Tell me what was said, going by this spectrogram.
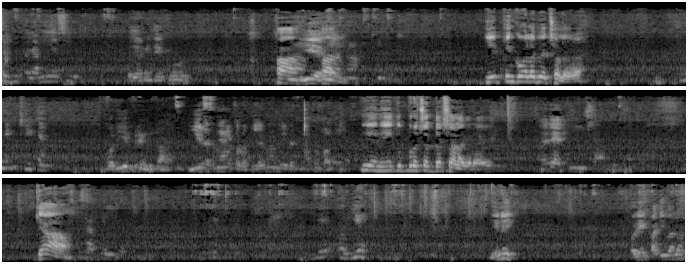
पजामी ऐसी हो पजामी देखो। हाँ ये है। हाँ। हाँ, ये पिंक वाला भी अच्छा लग रहा है। ठीक है। और ये प्रिंट का है। ये रखना है तो रख लेना नहीं रखना तो बाकी ये नहीं ये तो पूरा चद्दर सा लग रहा है। अरे क्या? ये और ये। ये नहीं। और ये खादी वाला?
